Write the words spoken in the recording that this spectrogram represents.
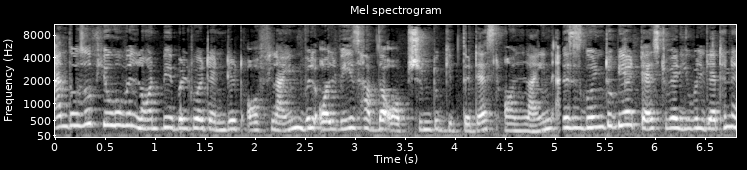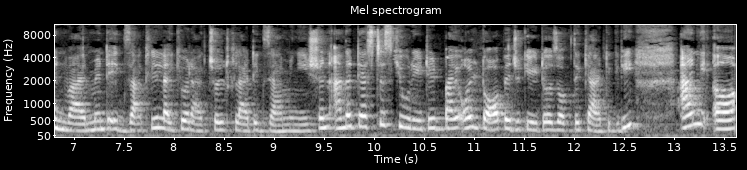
and those of you who will not be able to attend it offline will always have the option to give the test online. This is going to be a test where you will get an environment exactly like your actual CLAT examination and the test is curated by all top educators of the category and uh,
